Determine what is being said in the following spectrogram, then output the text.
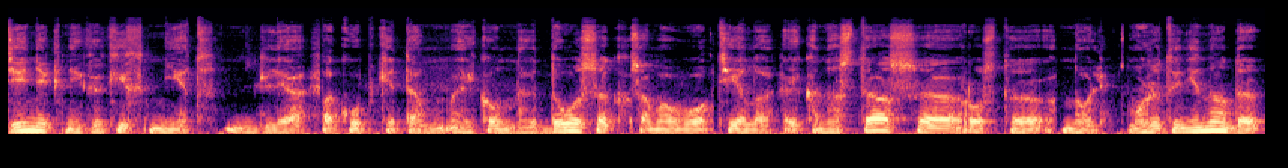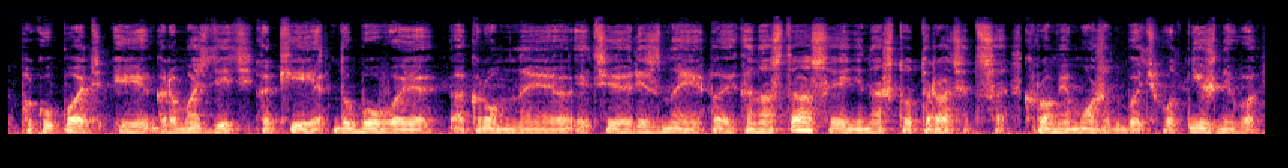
Денег никаких нет для покупки там иконных досок, самого тела иконостаса просто ноль. Может и не надо покупать и громоздить, какие дубовые огромные эти резные иконостасы и ни на что тратятся, кроме, может быть, вот нижнего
